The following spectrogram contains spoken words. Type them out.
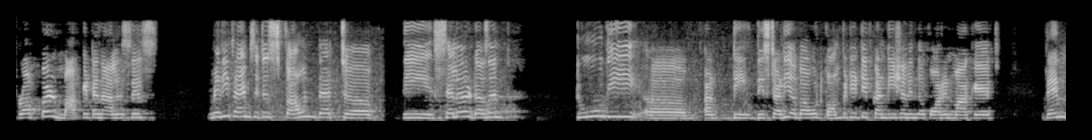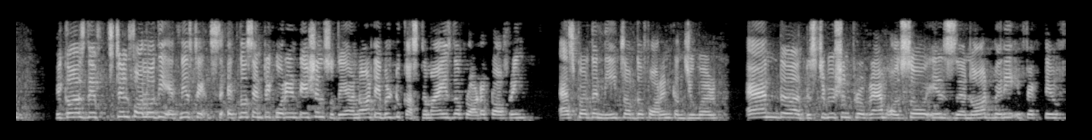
proper market analysis. Many times it is found that uh, the seller doesn't do the, uh, the, the study about competitive condition in the foreign market. Then because they still follow the ethnocentric orientation, so they are not able to customize the product offering as per the needs of the foreign consumer. And the distribution program also is not very effective.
